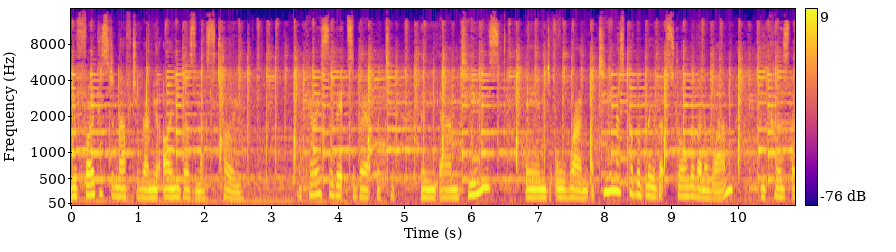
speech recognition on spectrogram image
You're focused enough to run your own business too. Okay, so that's about the, the um, tens and or one. A 10 is probably a bit stronger than a 1 because a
